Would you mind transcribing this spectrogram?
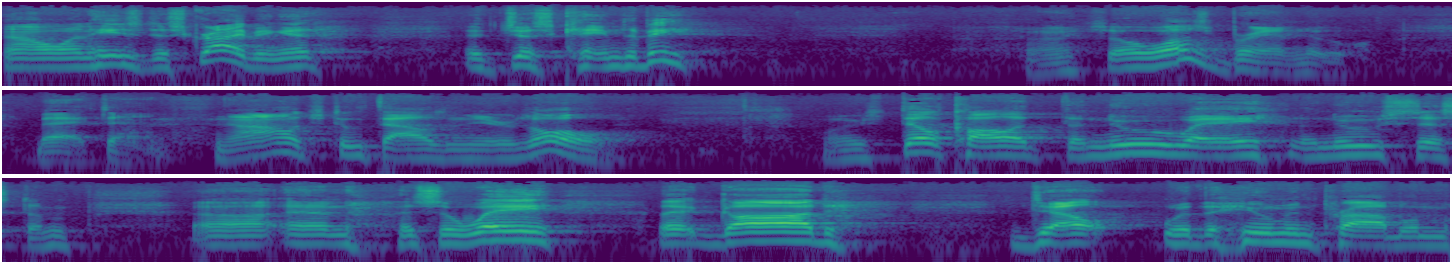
Now, when he's describing it, it just came to be. So it was brand new back then. Now it's 2,000 years old. We still call it the new way, the new system. Uh, and it's the way that God dealt with the human problem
